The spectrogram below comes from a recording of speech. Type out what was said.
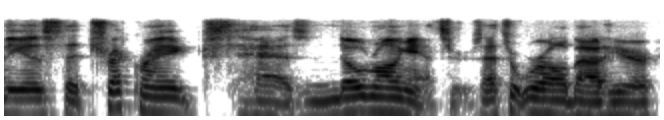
us that Trek Ranks has no wrong answers. That's what we're all about here.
